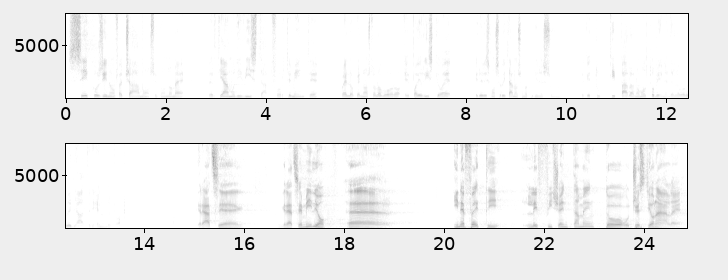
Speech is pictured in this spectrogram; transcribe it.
Se così non facciamo, secondo me, perdiamo di vista fortemente quello che è il nostro lavoro e poi il rischio è che le responsabilità non sono più di nessuno, perché tutti parlano molto bene del lavoro degli altri e non del proprio. Grazie, grazie Emilio. Eh, in effetti l'efficientamento gestionale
